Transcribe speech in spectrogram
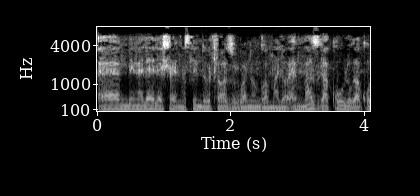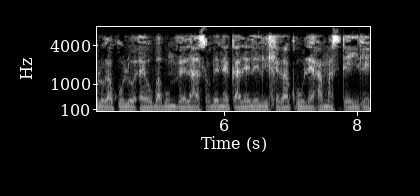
Eh ngibingelele shena Silindo uHlozulu kwanongoma lo. Engimazi kakhulu kakhulu kakhulu eh ubaba umvelasa ubenegalelo elihle kakhulu eHammersdale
